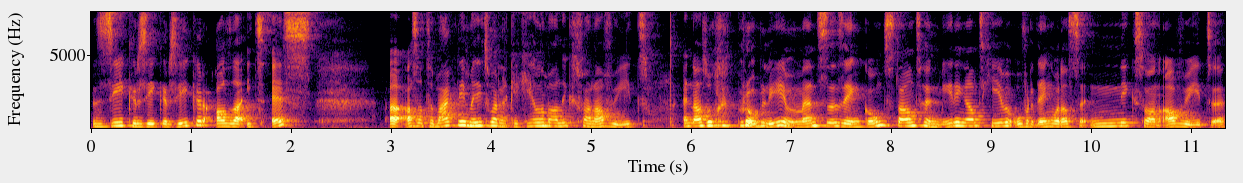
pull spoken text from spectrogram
zeker, zeker, zeker als dat iets is, uh, als dat te maken heeft met iets waar ik helemaal niks van af weet. En dat is ook het probleem. Mensen zijn constant hun mening aan het geven over dingen waar ze niks van afweten.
